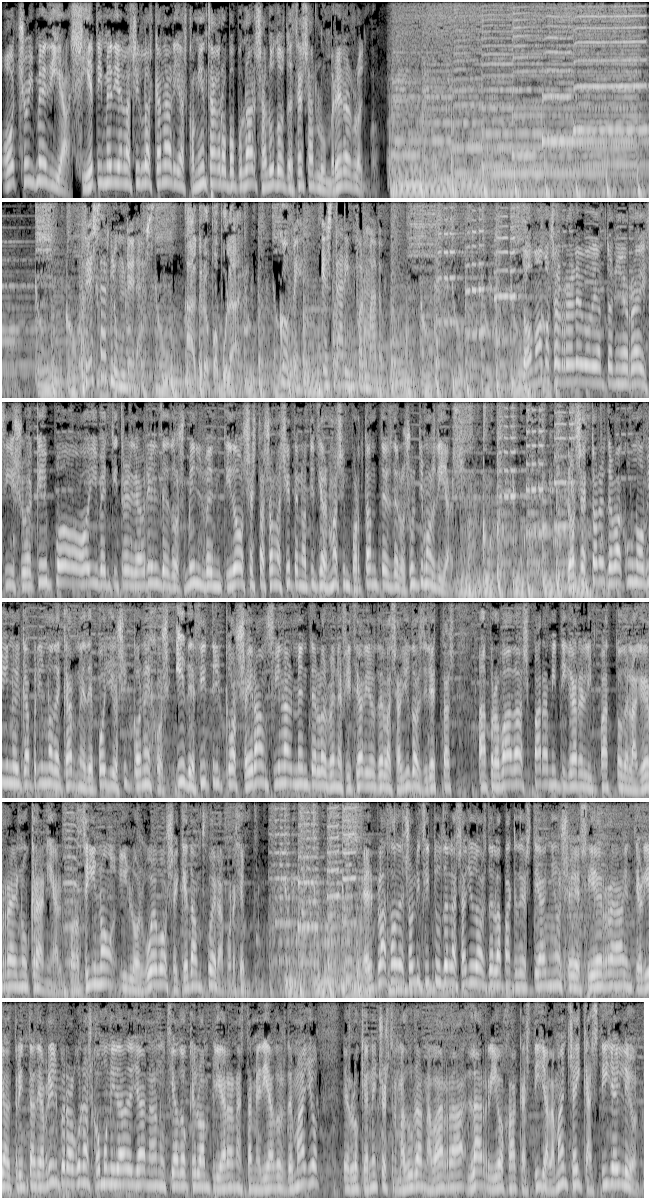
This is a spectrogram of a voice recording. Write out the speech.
Ocho y media, siete y media en las Islas Canarias. Comienza Agropopular. Saludos de César Lumbreras Luengo. César Lumbreras. Agropopular. Cope. Estar informado. Tomamos el relevo de Antonio Raiz y su equipo hoy 23 de abril de 2022. Estas son las siete noticias más importantes de los últimos días. Los sectores de vacuno, vino y caprino de carne, de pollos y conejos y de cítricos serán finalmente los beneficiarios de las ayudas directas aprobadas para mitigar el impacto de la guerra en Ucrania. El porcino y los huevos se quedan fuera, por ejemplo. El plazo de solicitud de las ayudas de la PAC de este año se cierra en teoría el 30 de abril, pero algunas comunidades ya han anunciado que lo ampliarán hasta mediados de mayo. Es lo que han hecho Extremadura, Navarra, La Rioja, Castilla-La Mancha y Castilla y León.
